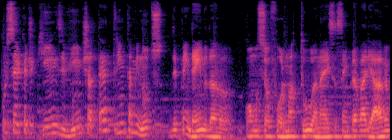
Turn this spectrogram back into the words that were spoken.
por cerca de 15, 20 até 30 minutos, dependendo da como o seu forno atua, né? Isso sempre é variável.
